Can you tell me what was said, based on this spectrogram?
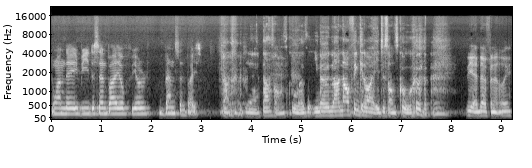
one day be the senpai of your band senpais. That, yeah, that sounds cool. You know, now, now thinking about it, it just sounds cool. Yeah, definitely.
